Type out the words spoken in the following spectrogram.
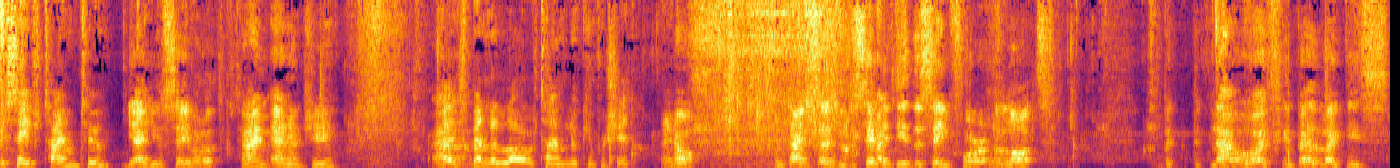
It saves time too. Yeah, you save a lot of time, energy. I Um, spend a lot of time looking for shit. I know. Sometimes I do the same. I did the same for a lot, but but now I feel better like this.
